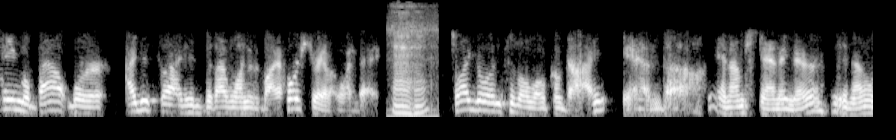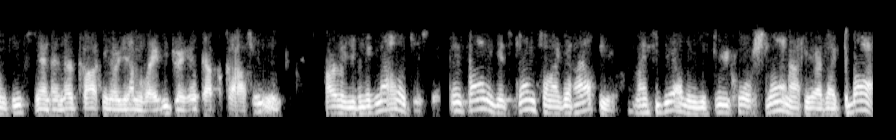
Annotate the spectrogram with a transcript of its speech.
came about where I decided that I wanted to buy a horse trailer one day. Mm-hmm. So I go into the local guy and uh and I'm standing there, you know, and he's standing there talking to a young lady, drinking a cup of coffee and hardly even acknowledges it. And finally gets done, so I can help you. And I said, Yeah, there's a three horse land out here I'd like to buy.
